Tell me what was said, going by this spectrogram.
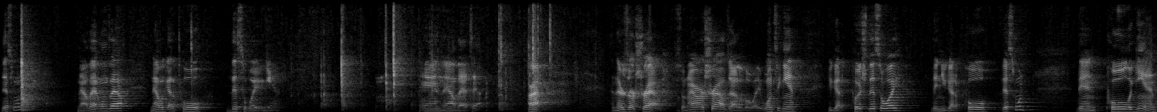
this one now that one's out. Now we got to pull this away again. And now that's out. All right. And there's our shroud. So now our shroud's out of the way. Once again, you got to push this away. Then you got to pull this one. Then pull again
